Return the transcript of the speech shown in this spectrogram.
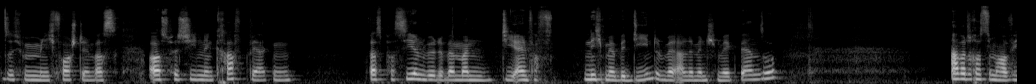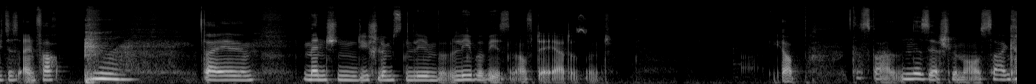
Also ich will mir nicht vorstellen, was aus verschiedenen Kraftwerken was passieren würde, wenn man die einfach nicht mehr bedient und wenn alle Menschen weg wären so. Aber trotzdem hoffe ich das einfach, weil Menschen die schlimmsten Lebe Lebewesen auf der Erde sind. Ja, das war eine sehr schlimme Aussage.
